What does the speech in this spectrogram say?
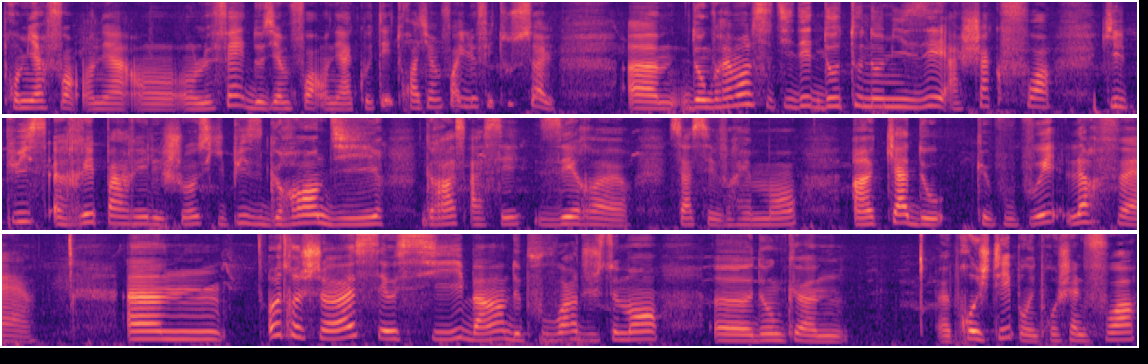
Première fois, on, le fait. Deuxième fois, on est à côté. Troisième fois, il le fait tout seul. Euh, donc vraiment, cette idée d'autonomiser à chaque fois qu'il puisse réparer les choses, qu'il puisse grandir grâce à ses erreurs. Ça, c'est vraiment un cadeau que vous pouvez leur faire. Euh, autre chose, c'est aussi ben, de pouvoir justement euh, donc euh, projeter pour une prochaine fois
